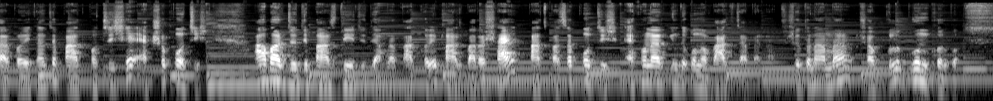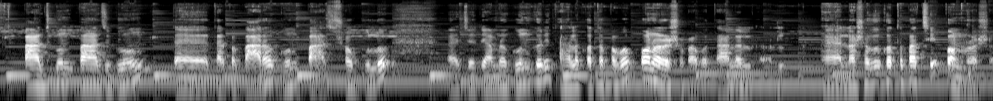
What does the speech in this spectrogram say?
তারপর এখানে হচ্ছে পাঁচ পঁচিশে একশো পঁচিশ। আবার যদি পাঁচ দিয়ে যদি আমরা ভাগ করি, পাঁচ বারো ষাট, পাঁচ পাঁচা পঁচিশ, এখন আর কিন্তু কোনো ভাগ যাবে না। সুতরাং আমরা সবগুলো গুণ করব। পাঁচ গুণ পাঁচ গুণ তারপর বারো গুণ পাঁচ, সবগুলো যদি আমরা গুণ করি, তাহলে কত পাবো? পনেরোশো পাবো। তাহলে লসাগু কত পাচ্ছি? পনেরোশো।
